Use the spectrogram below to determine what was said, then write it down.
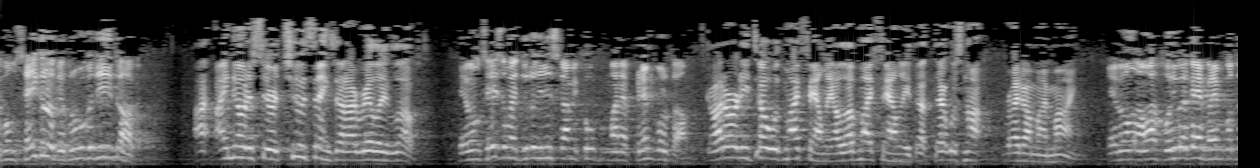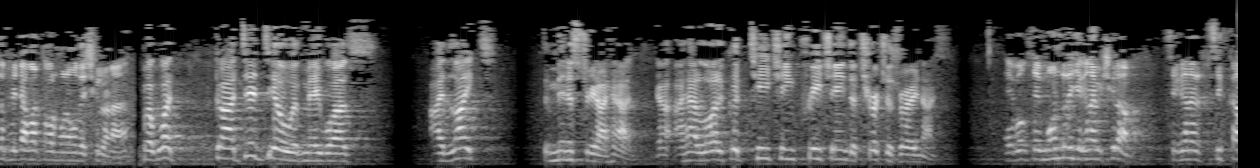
এবং সেইগুলোকে প্রভুকে দিয়ে দিতে হবে I, I noticed there were two things that I really loved. এবং সেই সময় দুটো জিনিসকে আমি খুব মানে প্রেম করতাম God already dealt with my family. I love my family. That, that was not right on my mind. এবং আমার পরিবারকে আমি প্রেম করতাম সেটা আমার তখন মনের মধ্যে ছিল না But what God did deal with me was I liked the ministry I had. I had a lot of good teaching, preaching. The church is very nice. এবং সেই মন্ডলী যেখানে আমি ছিলাম সেখানে শিক্ষা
